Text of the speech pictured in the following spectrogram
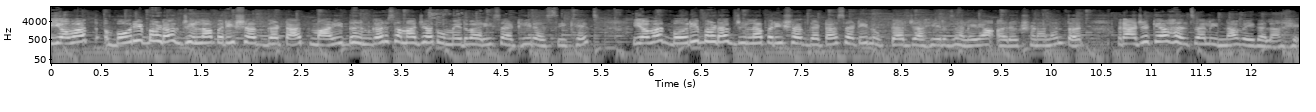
यवत बोरी भडक जिल्हा परिषद गटात माळी धनगर समाजात उमेदवारीसाठी रस्सीखेच. यवत बोरी भडक जिल्हा परिषद गटासाठी नुकत्याच जाहीर झालेल्या आरक्षणानंतर राजकीय हालचालींना वेग आला आहे.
